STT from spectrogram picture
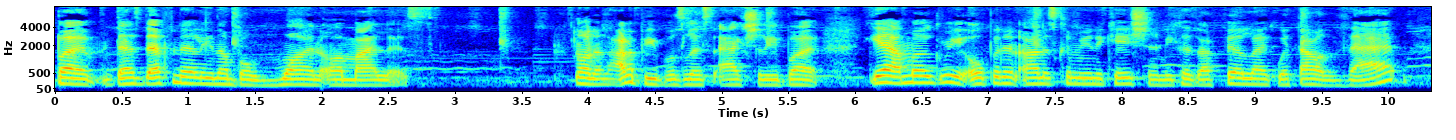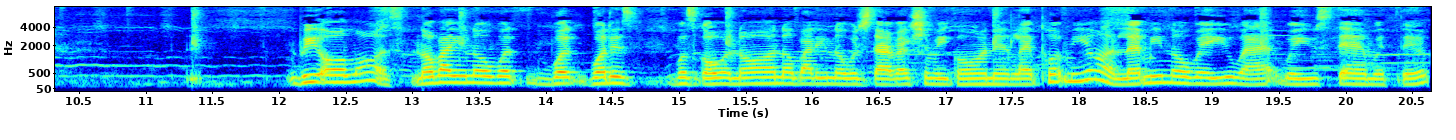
But that's definitely number one on my list. On a lot of people's list actually. But yeah, I'm gonna agree. Open and honest communication because I feel like without that we all lost. Nobody know what what what is what's going on. Nobody know which direction we going in. Like put me on. Let me know where you at, where you stand with it.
